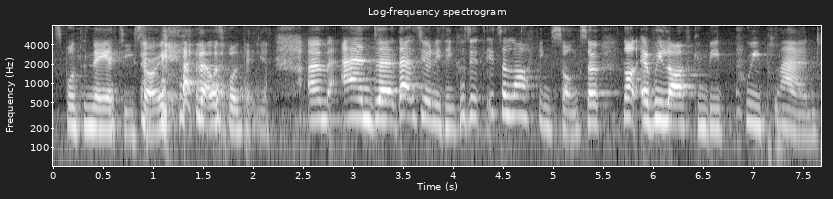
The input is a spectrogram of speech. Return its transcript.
Spontaneity. Sorry, that was spontaneous. Um, and uh, that was the only thing because it, it's a laughing song, so not every laugh can be pre-planned.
